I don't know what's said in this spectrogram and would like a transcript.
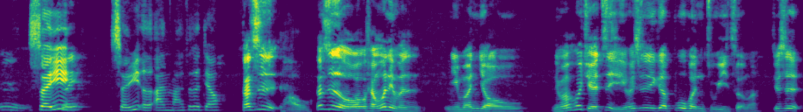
嗯，随遇对，随遇而安嘛，这个叫？但是哇哦，但是我我想问你们，你们有你们会觉得自己会是一个不婚主义者吗？就是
